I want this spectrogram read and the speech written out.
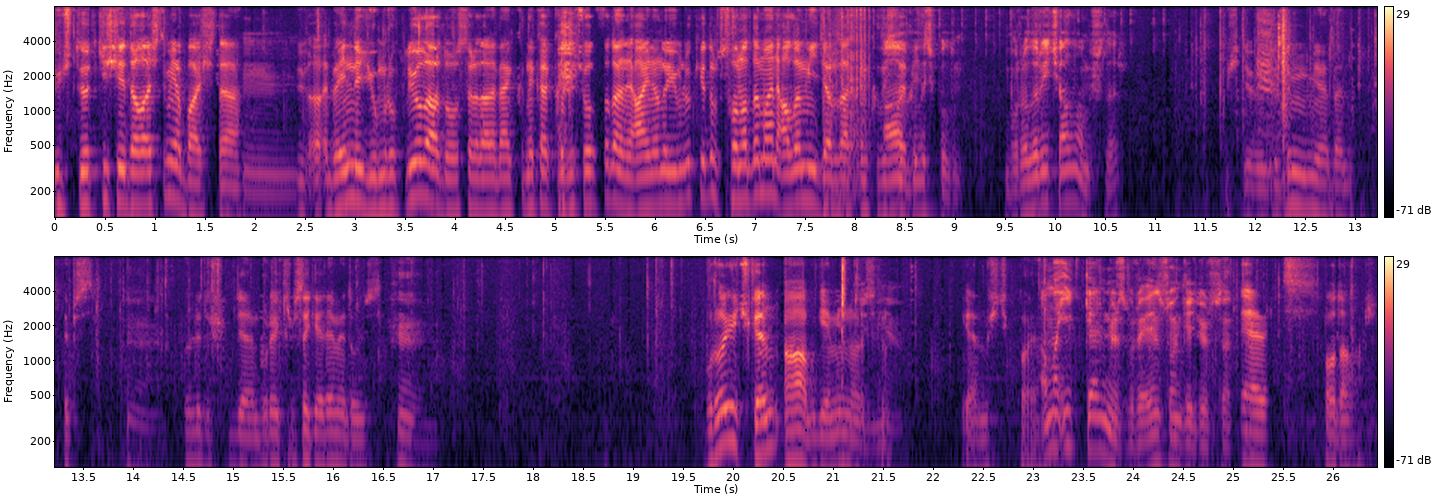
ben 3-4 kişiye dalaştım ya başta. Hmm. Beni de yumrukluyorlardı o sırada. Hani ben ne kadar kılıç olsa da hani aynı anda yumruk yiyordum. Son adamı hani alamayacağım zaten kılıçla. Aa bir- kılıç buldum. Buraları hiç almamışlar. İşte öldürdüm ya ben hepsi. Hmm. Öyle düşündü yani. Buraya kimse gelemedi o yüzden. Hmm. Buraya hiç gel... Aa bu geminin orası. Gemi ya. Gelmiştik bayağı. Ama ilk gelmiyoruz buraya. En son geliyoruz zaten. Evet. O da var.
